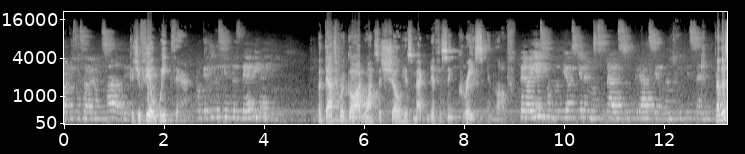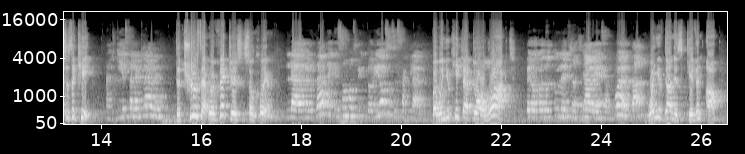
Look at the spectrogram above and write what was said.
porque estás avergonzado de because you feel weak there. Porque tú te sientes débil ahí. But that's where God wants to show His magnificent grace and love. Pero ahí es cuando Dios quiere mostrar su gracia magnificente. Now, this is the key. Aquí está la clave. The truth that we're victors is so clear. La verdad de que somos victoriosos está clara. But when you keep that door locked, Pero cuando tú le echas llave a esa puerta, what you've done is given up,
